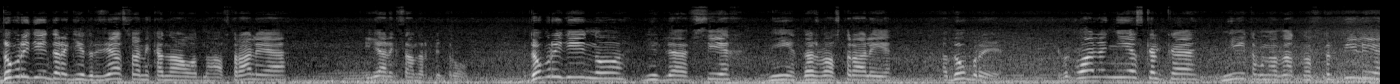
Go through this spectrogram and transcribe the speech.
Добрый день, дорогие друзья, с вами канал Одна Австралия и я Александр Петров. Добрый день, но не для всех дни, даже в Австралии, а добрые. И буквально несколько дней тому назад наступили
